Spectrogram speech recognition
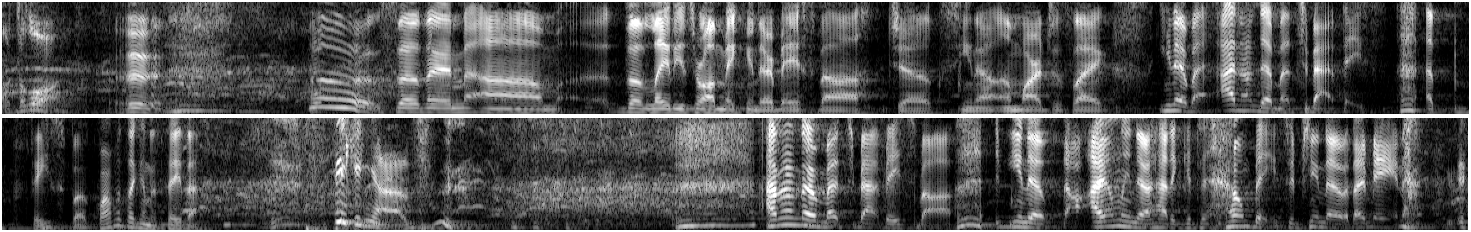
don't know. Delore. So then um, the ladies are all making their baseball jokes, you know, and Marge is like, you know, but I don't know much about face. Uh, Facebook? Why was I going to say that? Speaking of, I don't know much about baseball. You know, I only know how to get to home base, if you know what I mean.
